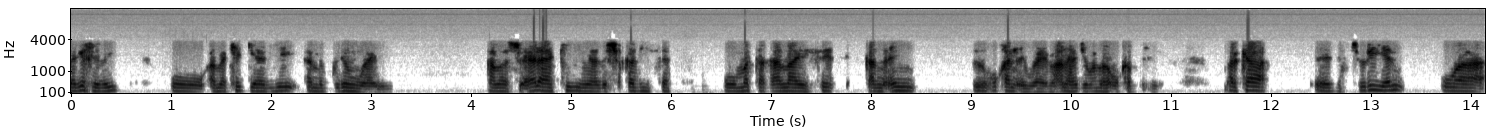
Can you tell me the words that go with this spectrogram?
laga rabay uu ama ka gaabiyey ama gudan waayey ama su'aalaha ka yimaado shaqadiisa uu mataqaanay si qancin lagu qanci waayo macnaha jawaabaha uu ka bixiyo marka dastuuriyan waa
